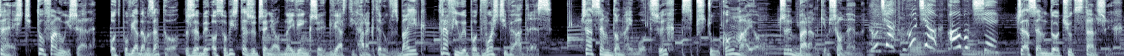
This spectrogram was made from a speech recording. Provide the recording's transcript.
Cześć, tu Fanwisher. Odpowiadam za to, żeby osobiste życzenia od największych gwiazd i charakterów z bajek trafiły pod właściwy adres. Czasem do najmłodszych z pszczółką Mają czy barankiem Szonem. Gucio, Gucio, obudź się! Czasem do ciut starszych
